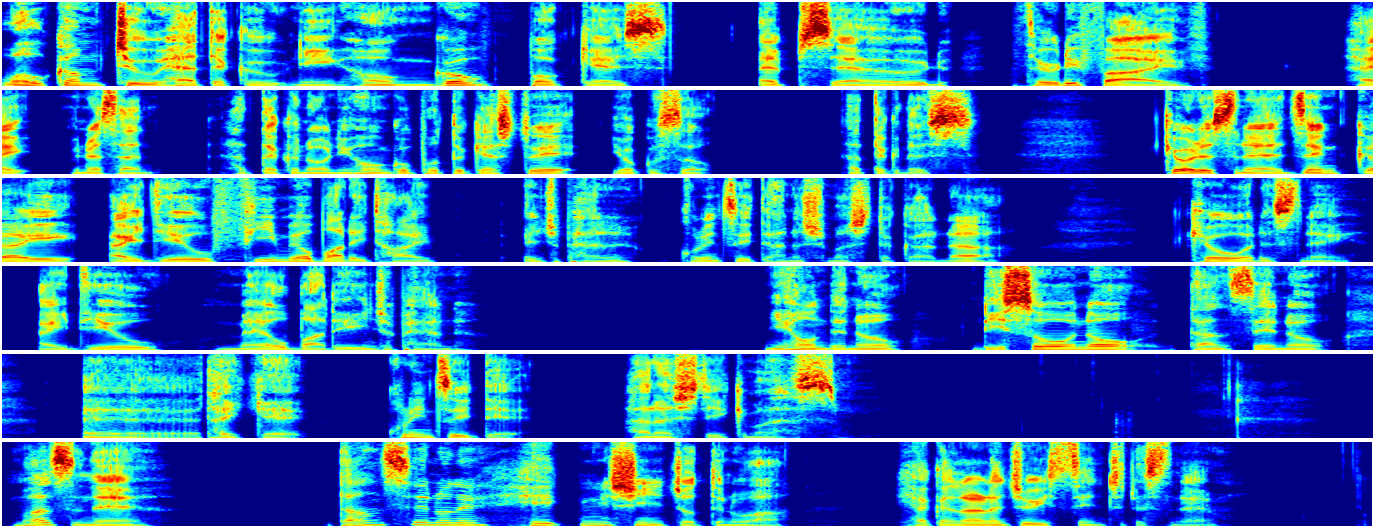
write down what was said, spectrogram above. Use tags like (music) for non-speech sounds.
Welcome to ハタク日本語 Podcast Episode 35はい、皆さん、ハタクの日本語ポッドキャストへようこそ。ハタクです。今日はですね、前回 Ideal Female Body Type in Japan これについて話しましたから、今日はですね、Ideal Male Body in Japan 日本での理想の男性の、えー体型これについて話していきます。まずね、男性のね、平均身長っていうのは171センチですね。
